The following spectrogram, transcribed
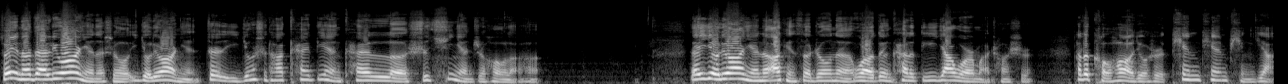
所以呢，在六二年的时候，一九六二年，这已经是他开店开了十七年之后了哈。在一九六二年的阿肯色州呢，沃尔顿开了第一家沃尔玛超市，他的口号就是“天天平价”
